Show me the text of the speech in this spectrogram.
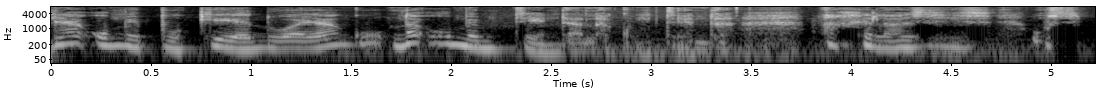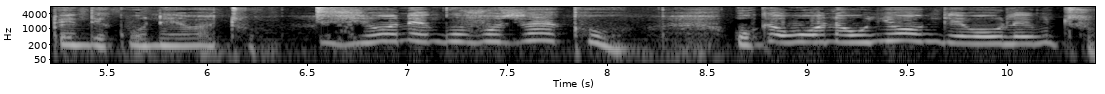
na umepokea dua yangu na umemtenda la kumtenda. Akhil aziz usipende kuonea watu. Zione nguvu zako. Ukauona unyonge wa ule mtu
